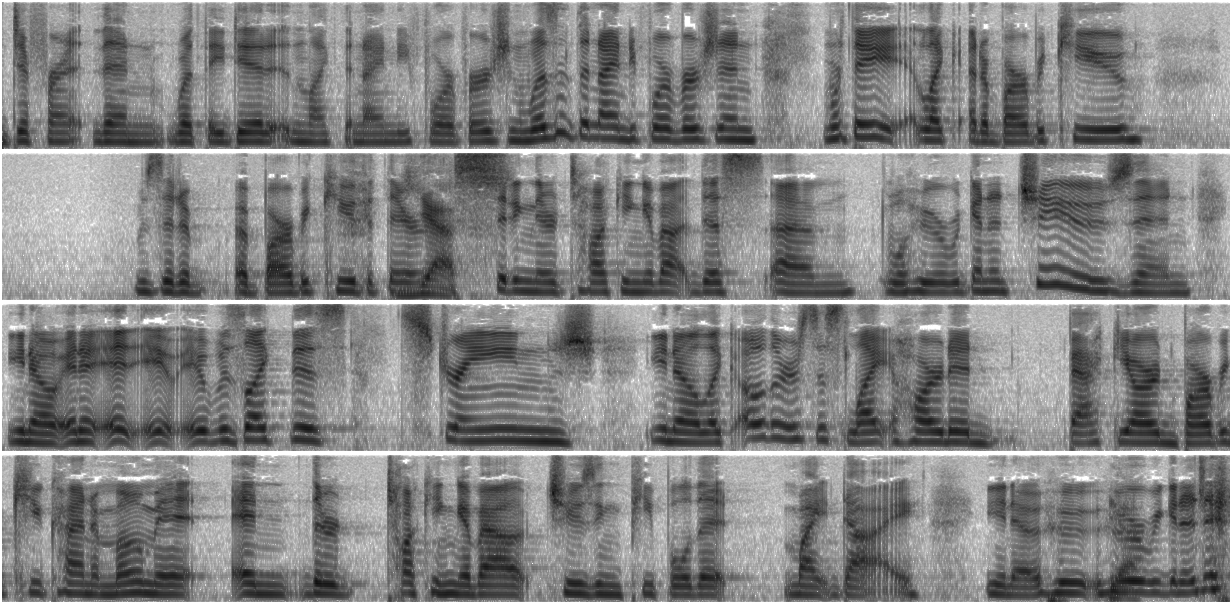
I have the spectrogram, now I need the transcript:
different than what they did in like the 94 version. Wasn't the 94 version weren't they like at a barbecue? Was it a, a barbecue that they're Yes. sitting there talking about this um well who are we going to choose? And you know and it, it it was like this strange you know like oh there's this lighthearted backyard barbecue kind of moment and they're talking about choosing people that might die. You know who who Yeah. are we going to do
